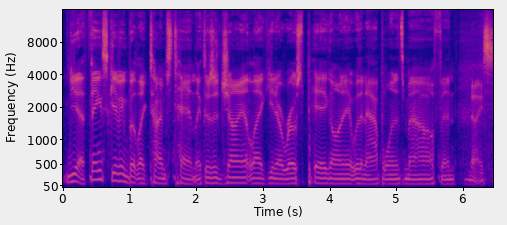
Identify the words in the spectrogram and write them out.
Yeah, Thanksgiving, but like times ten. Like there's a giant like you know roast pig on it with an apple in its mouth, and Nice.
